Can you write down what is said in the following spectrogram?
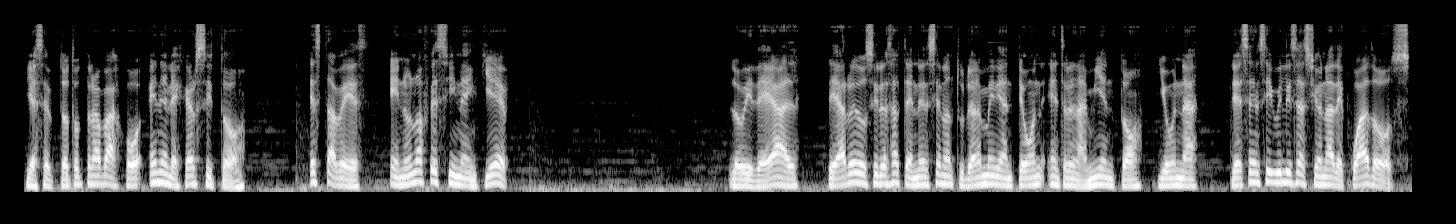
y aceptó otro trabajo en el ejército, esta vez en una oficina en Kiev. Lo ideal sería reducir esa tendencia natural mediante un entrenamiento y una desensibilización adecuados,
